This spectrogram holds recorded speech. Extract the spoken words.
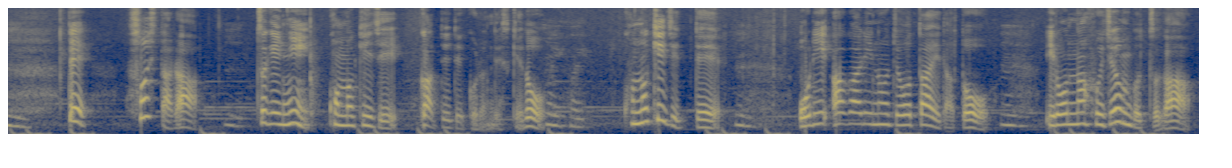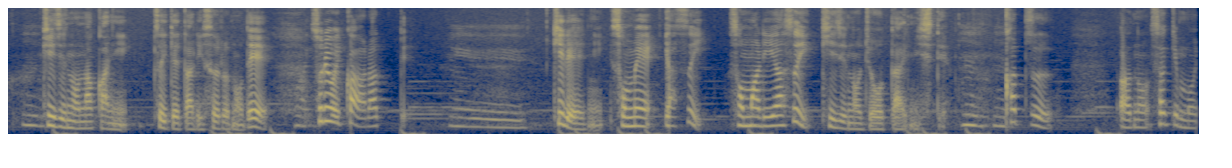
うん。でそしたらうん。次にこの生地が出てくるんですけどはいはい。この生地ってうん。折り上がりの状態だとうん。いろんな不純物がうん。生地の中についてたりするのではい。それを一回洗って綺麗に染めやすい染まりやすい生地の状態にして。うんうん。かつあのさっきも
